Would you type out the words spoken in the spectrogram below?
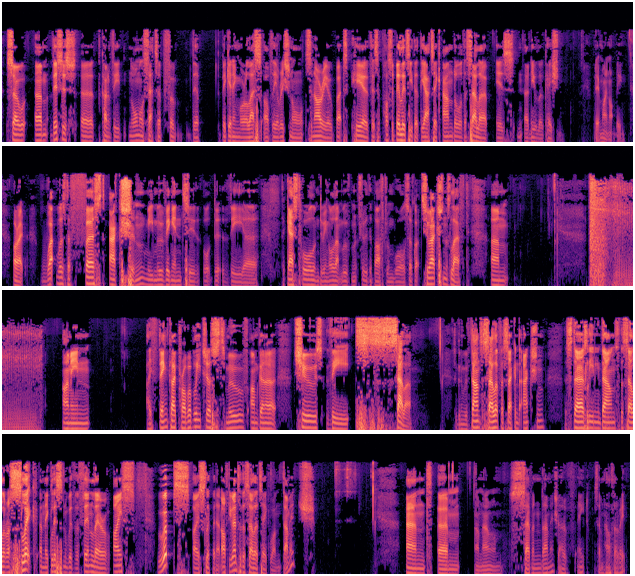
So um, this is uh, kind of the normal setup for the beginning, more or less, of the original scenario. But here, there's a possibility that the attic and/or the cellar is a new location, but it might not be. All right what was the first action? Me moving into the the, uh, the, guest hall and doing all that movement through the bathroom wall. So I've got two actions left. Um, I mean, I think I probably just move. I'm to choose the cellar. So I'm to move down to cellar for second action. The stairs leading down to the cellar are slick and they glisten with a thin layer of ice. Whoops! I slip in it. After you enter the cellar, take one damage. And um, I'm now on seven damage out of eight, seven health out of eight.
